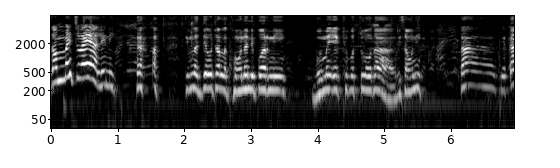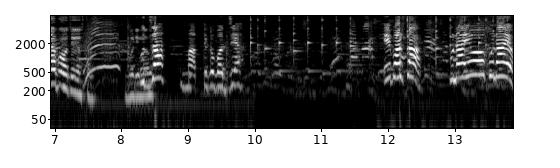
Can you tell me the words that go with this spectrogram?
जम्मै चुहाइहाल्यो नि। तिमीलाई देउटालाई खुवाउन नि पर्ने। भुइँमा एक ठुपो चुहाउँदा रिसाउने। कहाँ कहाँ पाउँछ यस्तो? मातेको बज्या ए वर्ष पुनायो पुनायो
